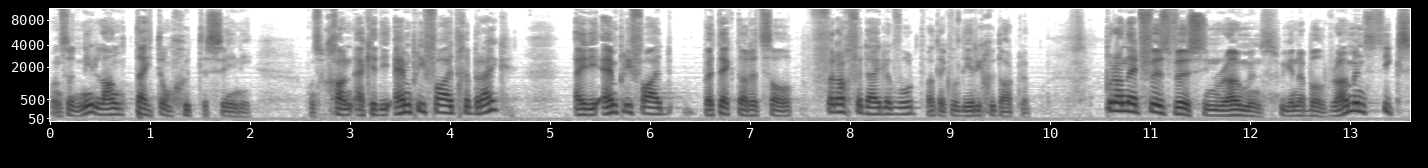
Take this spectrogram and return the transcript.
Ons het nie lank tyd om goed te sê nie. Ons gaan ek het die amplified gebruik. Uit die amplified bid ek dat dit sal vinnig verduidelik word wat ek wil deur die goed hardloop. Put on that first verse in Romans. We're going to build Romans 6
